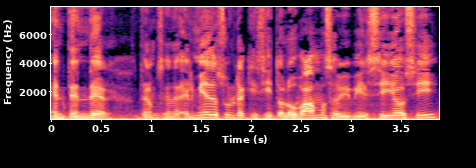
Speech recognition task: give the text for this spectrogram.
entender, tenemos que el miedo es un requisito, lo vamos a vivir sí o sí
